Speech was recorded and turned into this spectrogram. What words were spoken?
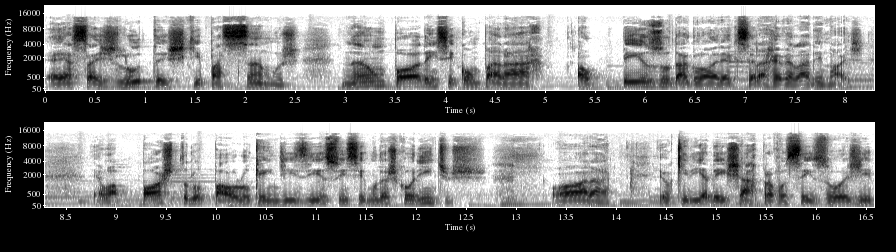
essas lutas que passamos não podem se comparar ao peso da glória que será revelada em nós. É o apóstolo Paulo quem diz isso em 2 Coríntios. Ora, eu queria deixar para vocês hoje,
